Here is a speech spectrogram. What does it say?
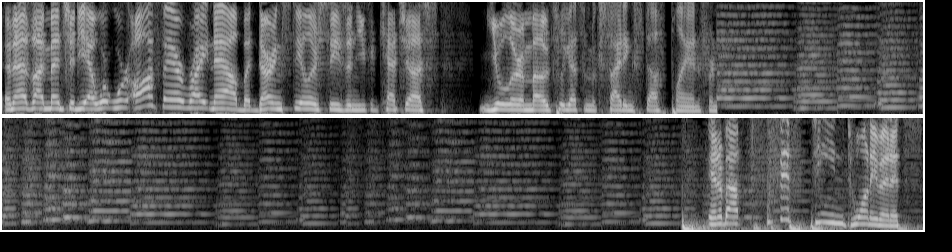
And as I mentioned, yeah, we're, we're off air right now, but during Steelers season, you can catch us Euler and Moats. We got some exciting stuff planned for. In about 15, 20 minutes,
